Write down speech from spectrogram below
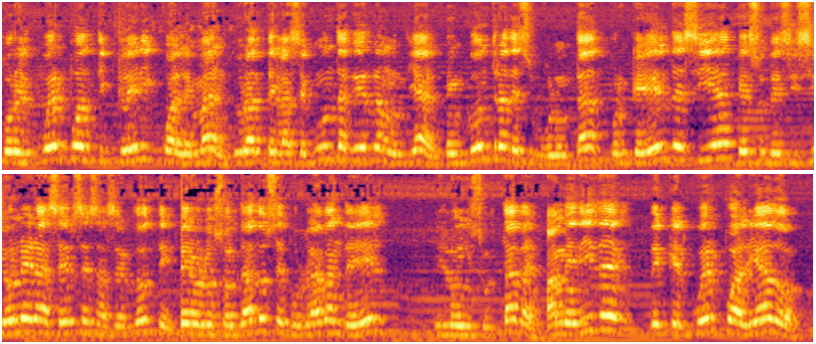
por el cuerpo anticlérico alemán durante la Segunda Guerra Mundial en contra de su voluntad, porque él decía que su decisión era hacerse sacerdote, pero los soldados se burlaban de él y lo insultaban. A medida de que el cuerpo aliado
